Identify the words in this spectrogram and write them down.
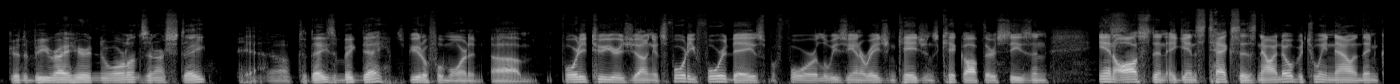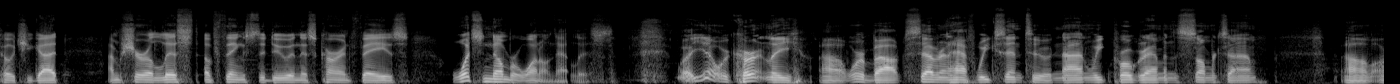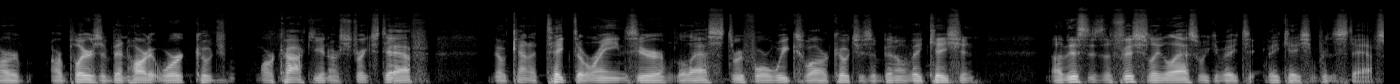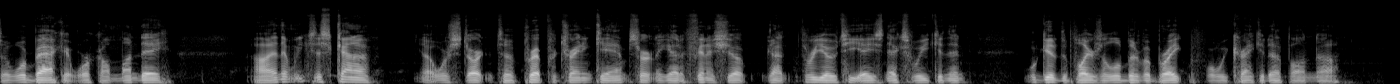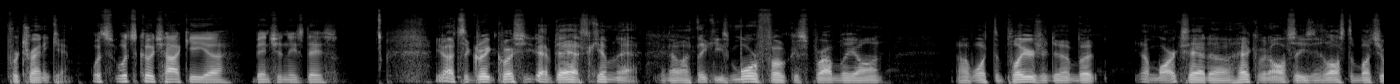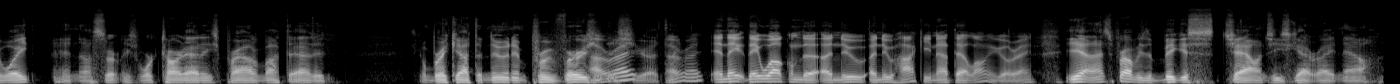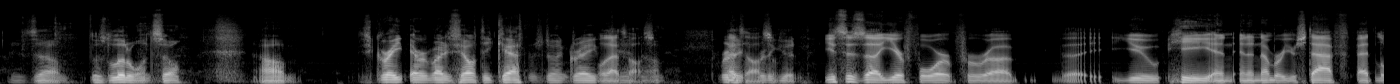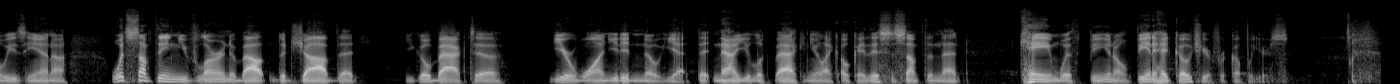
Good to be right here in New Orleans in our state. And, uh, today's a big day. It's a beautiful morning. Um, 42 years young. It's 44 days before Louisiana Ragin' Cajuns kick off their season in Austin against Texas. Now, I know between now and then, Coach, you got, I'm sure, a list of things to do in this current phase. What's number one on that list? Well, you know, we're currently uh, we're about seven and a half weeks into a nine-week program in the summertime. Um, our our players have been hard at work. Coach Mark Hocke and our strength staff, you know, kind of take the reins here the last three or four weeks while our coaches have been on vacation. Uh, this is officially the last week of vac- vacation for the staff, so we're back at work on Monday, uh, and then we just kind of you know, we're starting to prep for training camp. Certainly got to finish up. Got three OTAs next week, and then we'll give the players a little bit of a break before we crank it up on uh, for training camp. What's what's Coach Hocke uh, benching these days? You know, that's a great question. You'd have to ask him that. You know, I think he's more focused probably on uh, what the players are doing. But you know, Mark's had a heck of an offseason. He's lost a bunch of weight, and uh, certainly he's worked hard at it. He's proud about that. And he's going to break out the new and improved version All this right, year. I think. all right. And they they welcomed a, a new a new Hocke not that long ago, right? Yeah, that's probably the biggest challenge he's got right now is um, those little ones. So um, it's great. Everybody's healthy. Catherine's doing great. Well, that's and, awesome. um, really, That's awesome. really good. This is uh, year four for uh, uh, you, he, and, and a number of your staff at Louisiana. What's something you've learned about the job that you go back to year one you didn't know yet? That now you look back and you're like, okay, this is something that came with being, you know, being a head coach here for a couple years.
